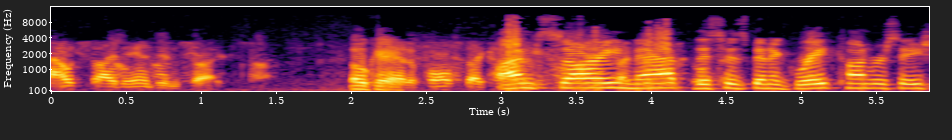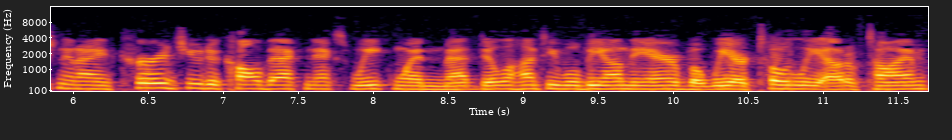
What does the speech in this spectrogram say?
outside and inside. Okay. Had a false dichotomy. I'm sorry, Matt. This has been a great conversation, and I encourage you to call back next week when Matt Dillahunty will be on the air, but we are totally out of time.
